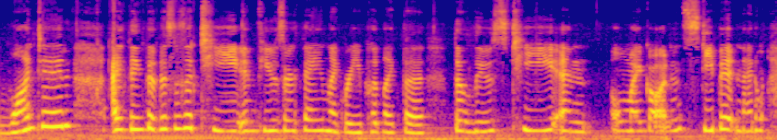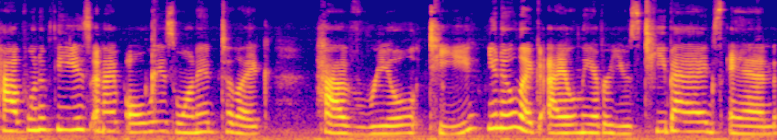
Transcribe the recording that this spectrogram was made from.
wanted. I think that this is a tea infuser thing, like where you put like the, the loose tea and oh my god, and steep it. And I don't have one of these and I've always wanted to like have real tea, you know, like I only ever use tea bags and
